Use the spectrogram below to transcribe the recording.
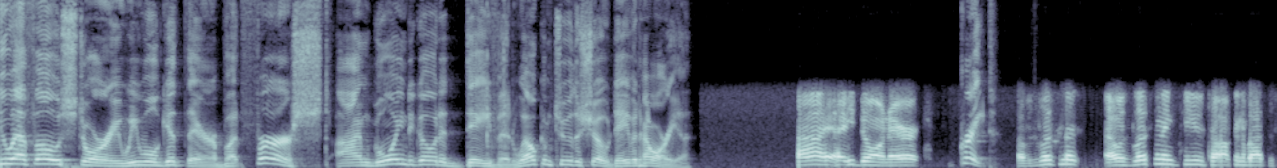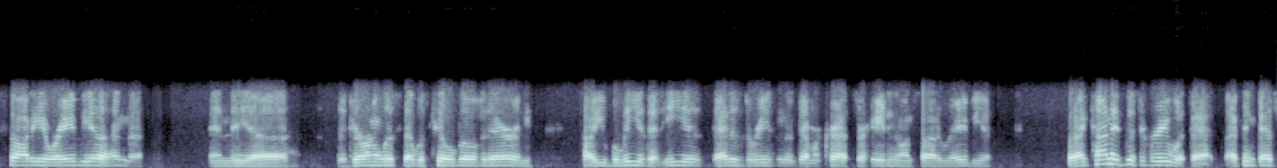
UFO story. We will get there. But first, I'm going to go to David. Welcome to the show. David, how are you? Hi, how you doing, Erick? Great. I was listening I was listening to you talking about the Saudi Arabia and the and the uh, the journalist that was killed over there, and how you believe that he is that is the reason the Democrats are hating on Saudi Arabia. But I kind of disagree with that. I think that's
